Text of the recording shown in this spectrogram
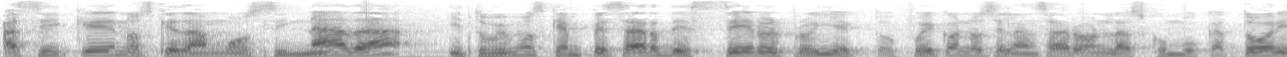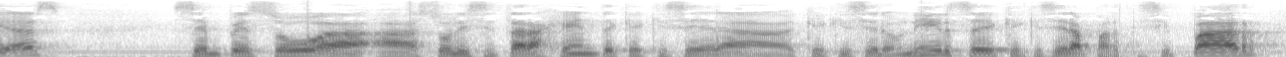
así que nos quedamos sin nada y tuvimos que empezar de cero el proyecto. Fue cuando se lanzaron las convocatorias se empezó a, solicitar a gente que quisiera, que quisiera unirse, que quisiera participar,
